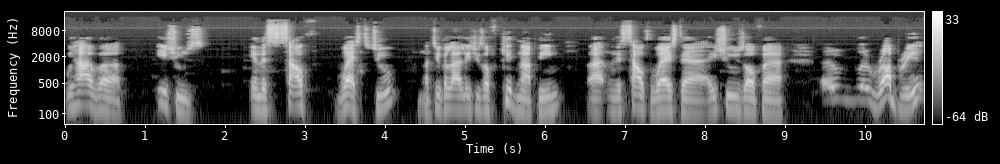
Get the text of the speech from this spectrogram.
we have uh, issues in the southwest too, particularly issues of kidnapping. Uh, in the southwest, uh, issues of uh, uh, robbery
